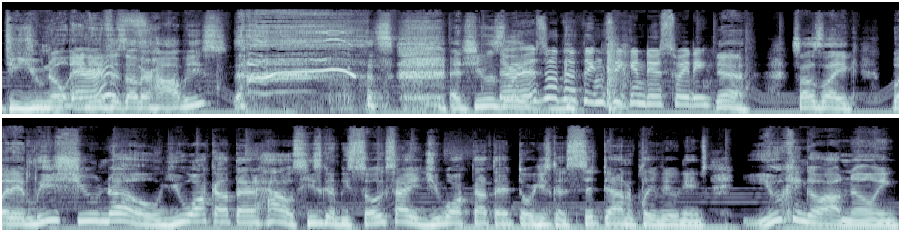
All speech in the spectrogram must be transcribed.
do you know There any of his other hobbies? and she was there like, is other things he can do, sweetie. yeah. So I was like, but at least you know, you walk out that house, he's gonna be so excited. You walked out that door, he's gonna sit down and play video games. You can go out knowing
